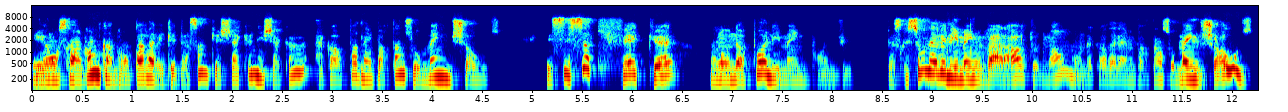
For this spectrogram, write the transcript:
Et on se rend compte quand on parle avec les personnes que chacune et chacun n'accorde pas de l'importance aux mêmes choses. Et c'est ça qui fait qu'on n'a pas les mêmes points de vue. Parce que si on avait les mêmes valeurs, tout le monde, on accordait la même importance aux mêmes choses,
